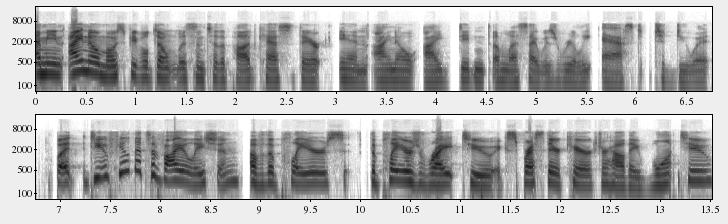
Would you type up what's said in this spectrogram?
I mean, I know most people don't listen to the podcast they're in. I know I didn't unless I was really asked to do it. But do you feel that's a violation of the players the players' right to express their character how they want to?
